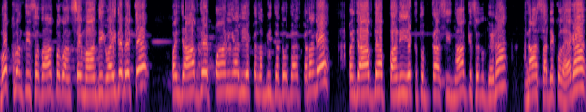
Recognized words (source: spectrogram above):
ਮੁੱਖ ਮੰਤਰੀ ਸਰਦਾਰ ਭਗਵੰਤ ਸਿੰਘ ਮਾਨ ਦੀ ਅਗਵਾਈ ਦੇ ਵਿੱਚ ਪੰਜਾਬ ਦੇ ਪਾਣੀਆਂ ਲਈ ਇੱਕ ਲੰਮੀ ਜਦੋਜਹਿਦ ਕਰਾਂਗੇ। ਪੰਜਾਬ ਦਾ ਪਾਣੀ ਇੱਕ ਤੁਪਕਾ ਸੀ, ਨਾ ਕਿਸੇ ਨੂੰ ਦੇਣਾ, ਨਾ ਸਾਡੇ ਕੋਲ ਹੈਗਾ।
